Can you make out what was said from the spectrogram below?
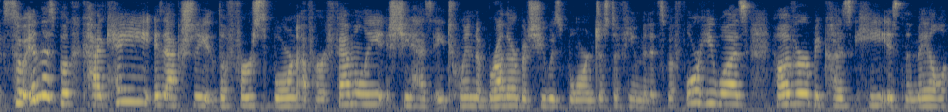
So in this book, Kaikeyi is actually the firstborn of her family. She has a twin brother, but she was born just a few minutes before he was. However, because he is the male,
